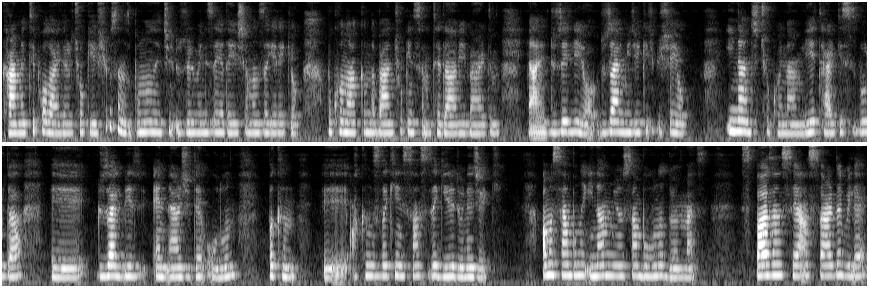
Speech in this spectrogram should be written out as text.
karmatip olayları çok yaşıyorsanız bunun için üzülmenize ya da yaşamanıza gerek yok. Bu konu hakkında ben çok insana tedavi verdim. Yani düzeliyor, düzelmeyecek hiçbir şey yok. İnanç çok önemli. Yeter ki siz burada e, güzel bir enerjide olun. Bakın e, aklınızdaki insan size geri dönecek. Ama sen buna inanmıyorsan bu buna dönmez. Bazen seanslarda bile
